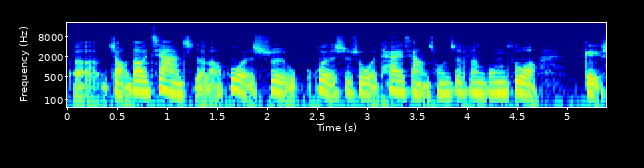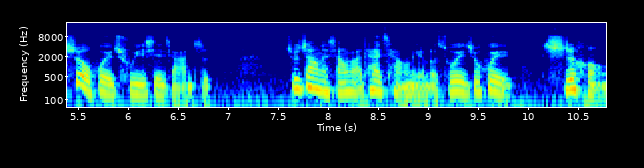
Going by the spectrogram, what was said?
呃，找到价值了，或者是，或者是说我太想从这份工作给社会出一些价值，就这样的想法太强烈了，所以就会失衡。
